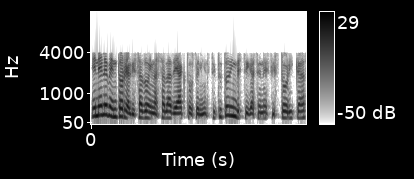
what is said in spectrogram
En el evento realizado en la sala de actos del Instituto de Investigaciones Históricas,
